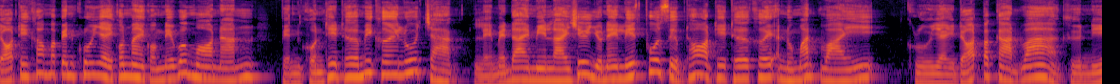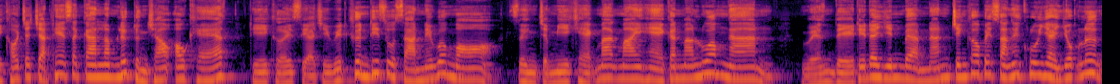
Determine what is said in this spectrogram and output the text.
ดอทที่เข้ามาเป็นครูใหญ่คนใหม่ของเนเวอร์มอร์นั้น เป็นคนที่เธอไม่เคยรู้จัก และไม่ได้มีรายชื่ออยู่ในลิสต์ผู้สืบทอดที่เธอเคยอนุมัติไว้ รูใหญ่ดอทประกาศว่าคืนนี้เขาจะจัดเทศกาลล้ำลึกถึงชาวเอาแคส ที่เคยเสียชีวิตขึ้นที่สุสานเนเวอร์มอร์ซึ่งจะมีแขกมากมายแห่กันมาร่วมงานเวนเดย์ที่ได้ยินแบบนั้นจึงเข้าไปสั่งให้ครูใหญ่ยกเลิก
